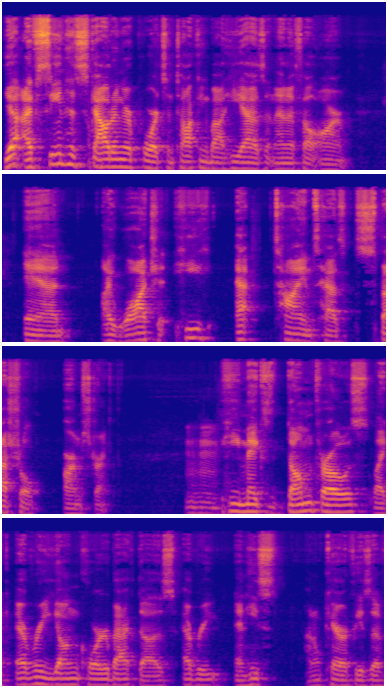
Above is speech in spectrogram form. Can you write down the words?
yeah I've seen his scouting reports and talking about he has an NFL arm, and I watch it. He at times has special arm strength. Mm-hmm. He makes dumb throws like every young quarterback does. Every and he's I don't care if he's a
